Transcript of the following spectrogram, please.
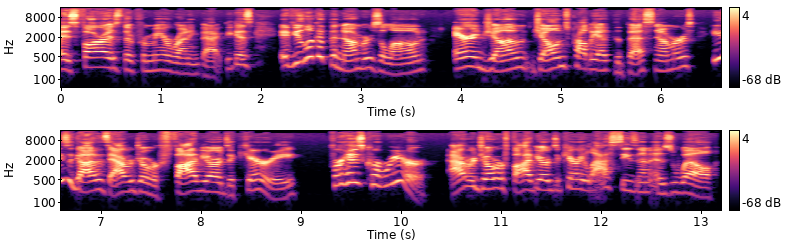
as far as the premier running back. Because if you look at the numbers alone, Aaron Jones, Jones probably has the best numbers. He's a guy that's averaged over five yards a carry for his career average over five yards a carry last season as well.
